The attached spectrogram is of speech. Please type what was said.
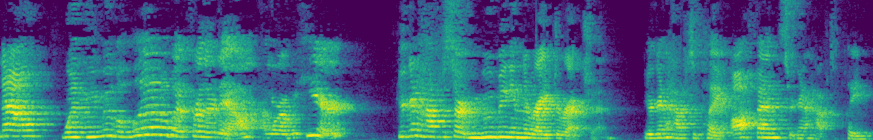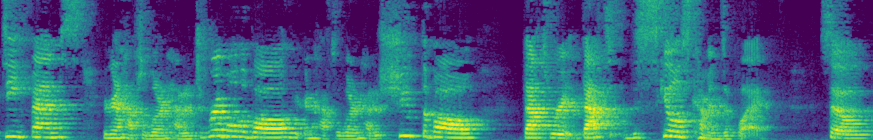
Now, when we move a little bit further down and we're over here, you're going to have to start moving in the right direction. You're going to have to play offense. You're going to have to play defense. You're going to have to learn how to dribble the ball. You're going to have to learn how to shoot the ball that's where that's the skills come into play. So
